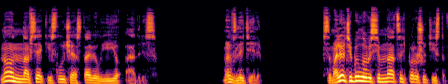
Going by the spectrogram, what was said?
но он на всякий случай оставил ее адрес. Мы взлетели. В самолете было 18 парашютистов.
